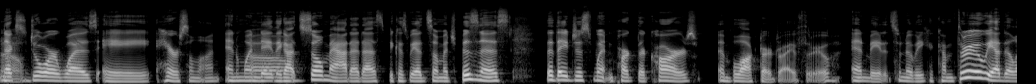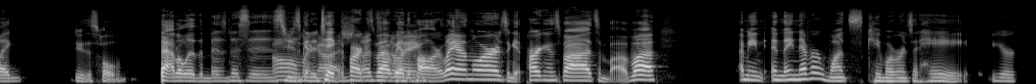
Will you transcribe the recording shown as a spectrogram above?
Next Oh. door was a hair salon, and one day they Oh. got so mad at us because we had so much business that they just went and parked their cars and blocked our drive-through and made it so nobody could come through. We had to like do this whole battle of the businesses. Oh Who's going to take the parking that's spot? We had to call our landlords and get parking spots and blah, blah, blah. I mean, and they never once came over and said, hey, your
